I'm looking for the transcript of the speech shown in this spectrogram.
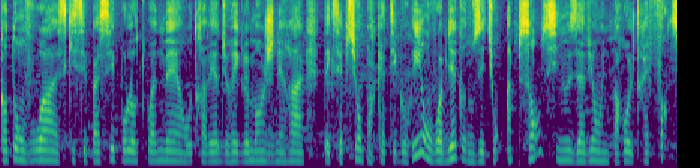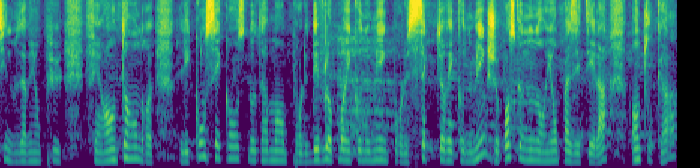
Quand on voit ce qui s'est passé pour l'octroi de mer au travers du règlement général d'exception par catégorie, on voit bien que nous étions absents. Si nous avions une parole très forte, si nous avions pu faire entendre les conséquences, notamment pour le développement économique, pour le secteur économique, je pense que nous n'aurions pas été là. En tout cas,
